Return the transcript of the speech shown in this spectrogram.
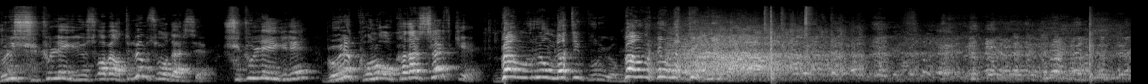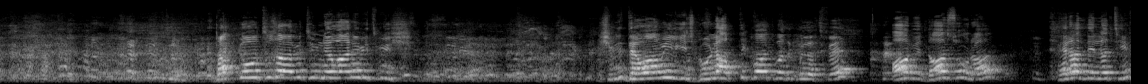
Böyle şükürle ilgili Yusuf abi hatırlıyor musun o dersi? Şükürle ilgili böyle konu o kadar sert ki. Ben vuruyorum Latif vuruyor. Ben vuruyorum Latif vuruyor. Dakika 30 abi tüm nevane bitmiş. Şimdi devamı ilginç. Golü attık mı atmadık mı Latife? Abi daha sonra herhalde Latif,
